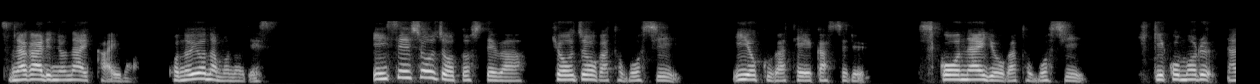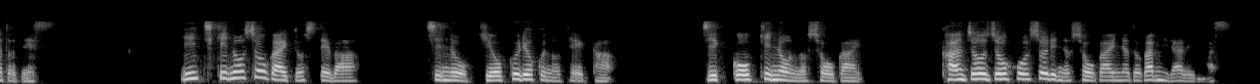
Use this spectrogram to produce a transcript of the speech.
つながりのない会話、このようなものです。陰性症状としては、表情が乏しい、意欲が低下する、思考内容が乏しい、引きこもるなどです。認知機能障害としては、知能、記憶力の低下、実行機能の障害、感情情報処理の障害などが見られます。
